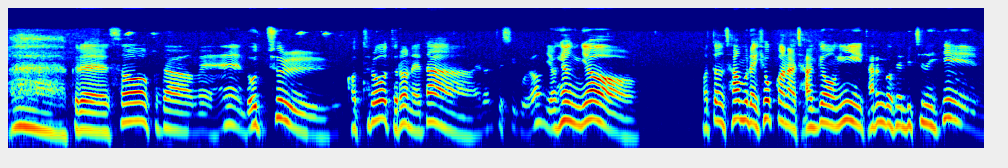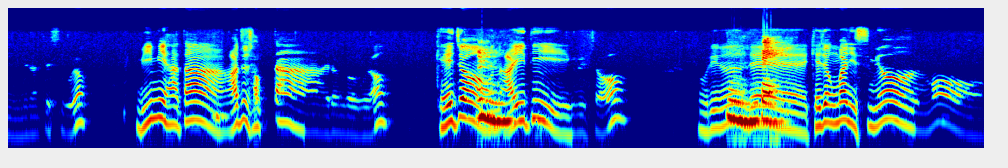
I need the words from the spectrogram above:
아, 그래서 그 다음에 노출 겉으로 드러내다 이런 뜻이고요. 영향력 어떤 사물의 효과나 작용이 다른 것에 미치는 힘 이런 뜻이고요. 미미하다 아주 적다 이런 거고요. 계정 음. 아이디 그렇죠. 우리는 음, 이제 네. 계정만 있으면 뭐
